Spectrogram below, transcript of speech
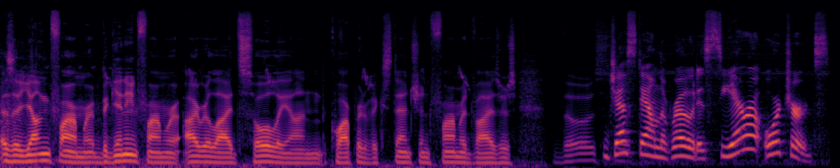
As a young farmer, beginning farmer, I relied solely on cooperative extension, farm advisors. Those Just down the road is Sierra Orchards,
